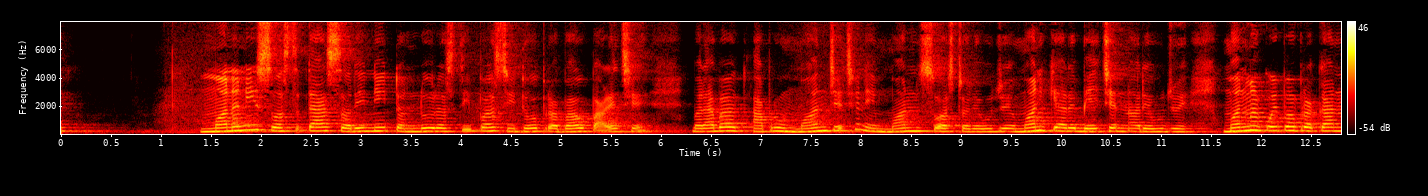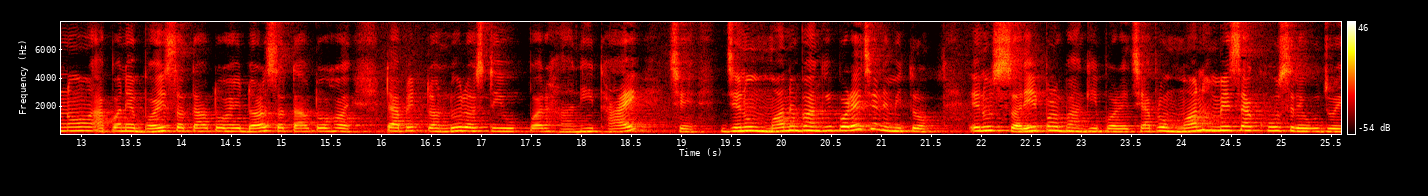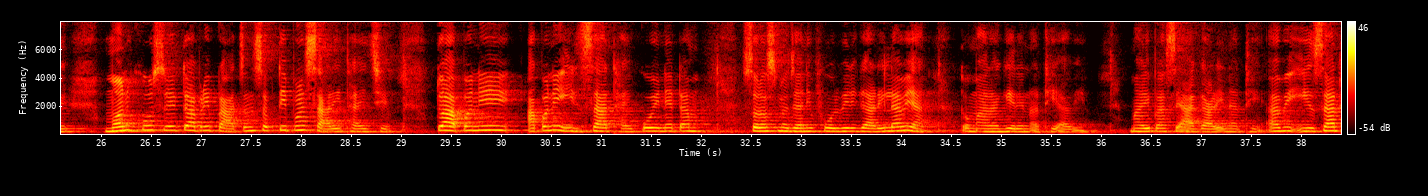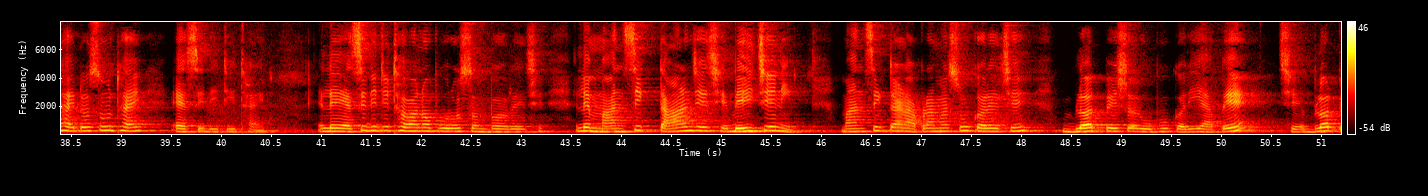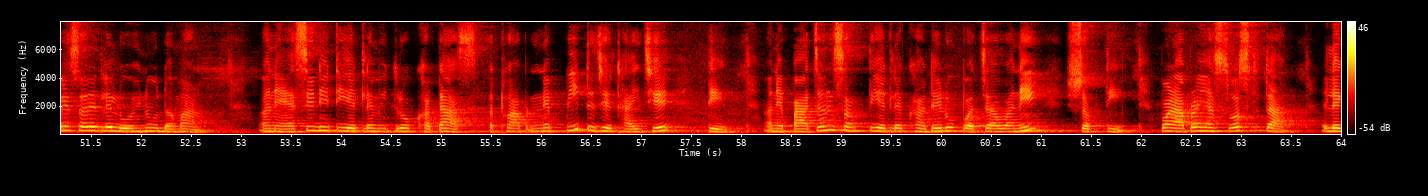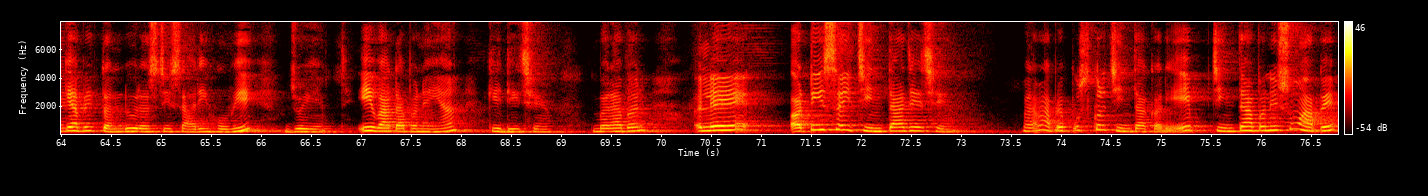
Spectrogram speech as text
મનની સ્વસ્થતા શરીરની તંદુરસ્તી પર સીધો પ્રભાવ પાડે છે. બરાબર? આપણું મન જે છે ને, એ મન સ્વસ્થ રહેવું જોઈએ. મન ક્યારે બેચેન ન રહેવું જોઈએ. મનમાં કોઈ પણ પ્રકારનો આપણને ભય સતાવતો હોય, ડર સતાવતો હોય, તો આપણી તંદુરસ્તી ઉપર હાનિ થાય છે. જેનું મન ભાંગી પડે છે ને મિત્રો, એનું શરીર પણ ભાંગી પડે છે. આપણું મન હંમેશા ખુશ રહેવું જોઈએ. મન ખુશ રહે તો આપણી પાચન શક્તિ પણ સારી થાય છે. તો આપણને આપણને ઈર્ષા થાય. કોઈને તામ સરસ મજાની ફોર વ્હીલ ગાડી લાવ્યા તો મારા ઘેરે નથી આવી. મારી પાસે આ ગાડી નથી. આવી ઈર્ષા થાય તો શું થાય? એસિડિટી થાય. એટલે એસિડિટી થવાનો પૂરો સંભવ રહે છે. એટલે માનસિક તાણ જે છે બેચેની માનસિક તાણ આપણામાં શું કરે છે? બ્લડ પ્રેશર ઊભું કરી આપે છે. બ્લડ પ્રેશર એટલે લોહીનું દબાણ. અને એસિડિટી એટલે મિત્રો ખટાશ અથવા આપણને પિત્ત જે થાય છે તે અને પાચન શક્તિ એટલે ખાધેલું પચાવવાની શક્તિ. પણ આપણે અહીંયા સ્વસ્થતા એટલે કે આપણી તંદુરસ્તી સારી હોવી જોઈએ. એ વાત આપણને અહીંયા કીધી છે. બરાબર? એટલે અતિશય ચિંતા જે છે, બરાબર? આપણે પુષ્કળ ચિંતા કરીએ. એ ચિંતા આપણને શું આપે?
